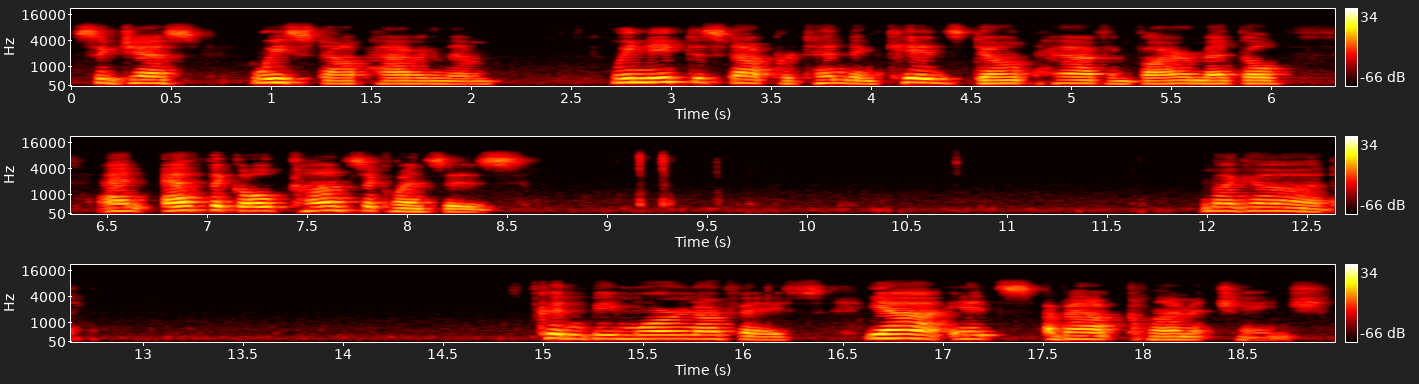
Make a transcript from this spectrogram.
suggests we stop having them. We need to stop pretending kids don't have environmental and ethical consequences. My God couldn't be more in our face. Yeah, it's about climate change.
